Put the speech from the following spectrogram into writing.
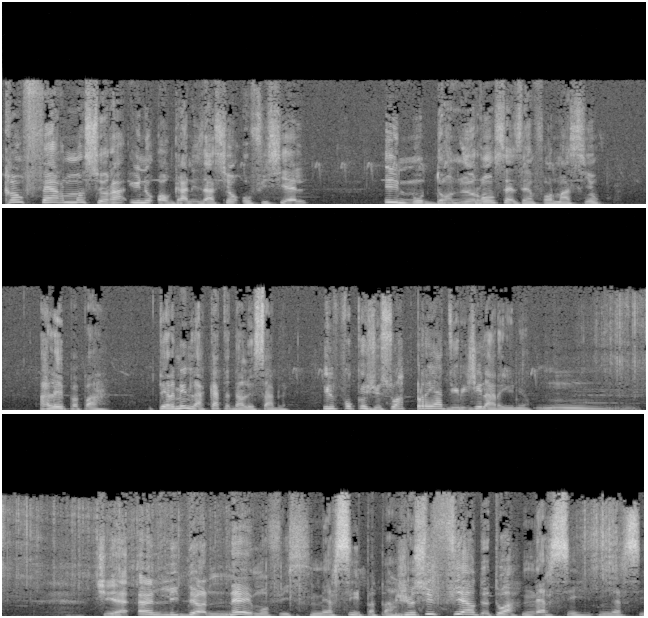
quand Ferme sera une organisation officielle, ils nous donneront ces informations. Allez, papa, termine la carte dans le sable. Il faut que je sois prêt à diriger la réunion. Tu es un leader né, mon fils. Merci, papa. Je suis fier de toi. Merci, merci.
